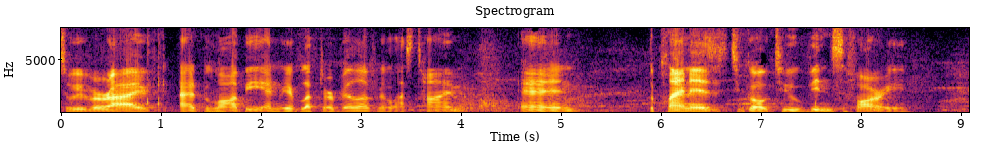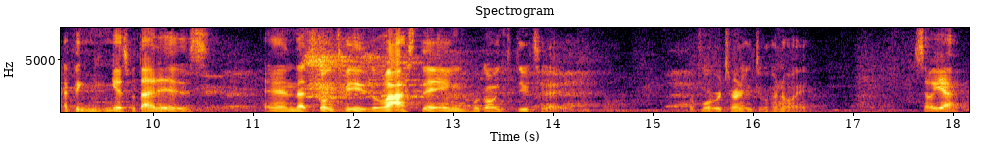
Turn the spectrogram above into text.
So we've arrived at the lobby and we have left our villa for the last time. And the plan is to go to Vin Safari. I think you can guess what that is. And that's going to be the last thing we're going to do today before returning to Hanoi. So yeah.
